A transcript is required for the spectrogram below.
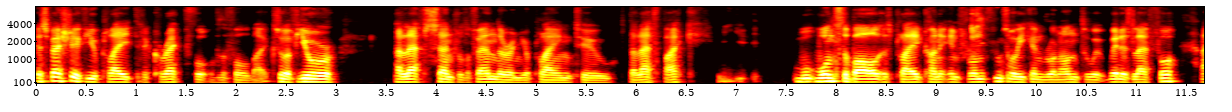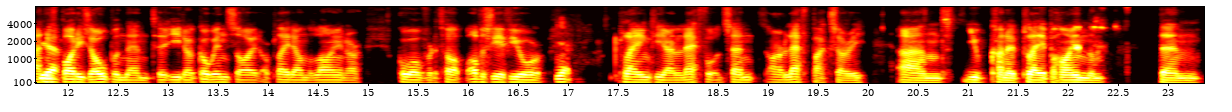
especially if you play to the correct foot of the fullback. So if you're a left central defender and you're playing to the left back, once the ball is played kind of in front of him, so he can run onto it with his left foot, and his body's open then to either go inside or play down the line or go over the top. Obviously, if you're Yeah. playing to your left foot cent or left back, sorry, and you kind of play behind them, then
